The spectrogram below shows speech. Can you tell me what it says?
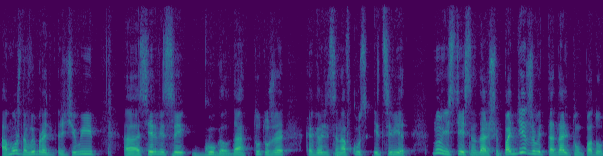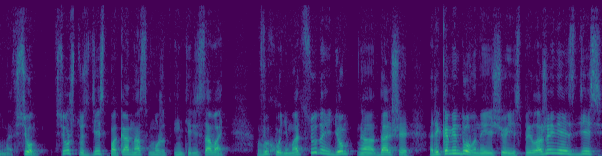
а можно выбрать речевые а, сервисы Google. Да? Тут уже, как говорится, на вкус и цвет. Ну, естественно, дальше поддерживать и так далее тому подобное. Все, все, что здесь пока нас может интересовать. Выходим отсюда, идем а, дальше. Рекомендованные еще есть приложения здесь.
